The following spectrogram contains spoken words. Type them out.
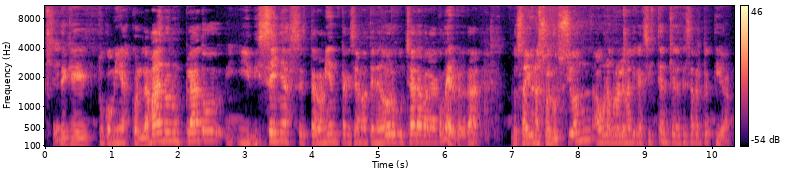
Sí. de que tú comías con la mano en un plato y, y diseñas esta herramienta que se llama tenedor o cuchara para comer, ¿verdad? Entonces hay una solución a una problemática existente desde esa perspectiva.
